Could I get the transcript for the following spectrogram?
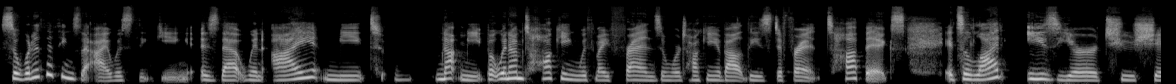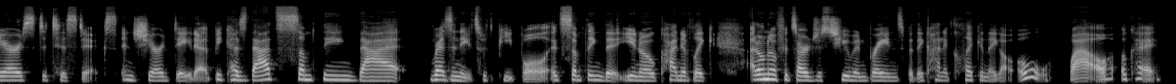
So one of the things that i was thinking is that when i meet not meet, but when I'm talking with my friends and we're talking about these different topics, it's a lot easier to share statistics and share data because that's something that resonates with people. It's something that, you know, kind of like, I don't know if it's our just human brains, but they kind of click and they go, oh, wow, okay.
